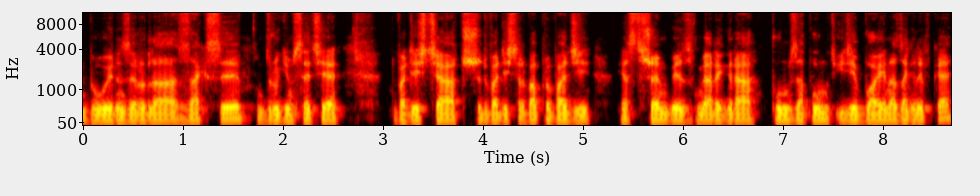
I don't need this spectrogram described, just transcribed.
Było 1-0 dla Zaksy, w drugim secie 23-22 prowadzi Jastrzębiec, w miarę gra punkt za punkt, idzie Błaje na zagrywkę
